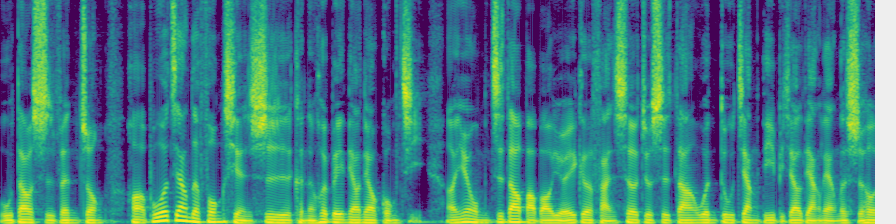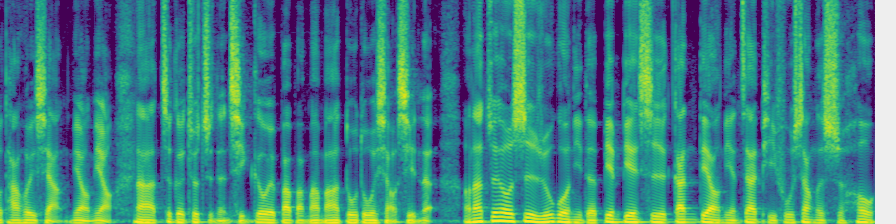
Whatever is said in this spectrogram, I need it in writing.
五到十分钟。好，不过这样的风险是可能会被尿尿攻击啊，因为我们知道宝宝有一个反射，就是当温度降低比较凉凉的时候，他会想尿尿。那这个就只能请各位爸爸妈妈多多小心了。好，那最后是，如果你的便便是干掉粘在皮肤上的时候，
